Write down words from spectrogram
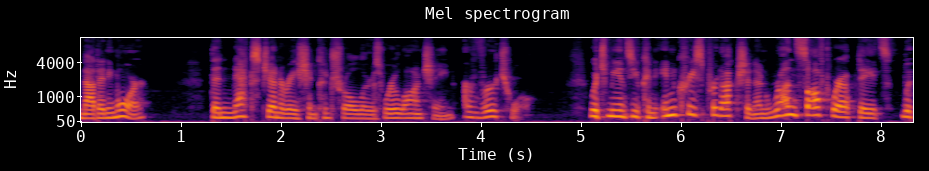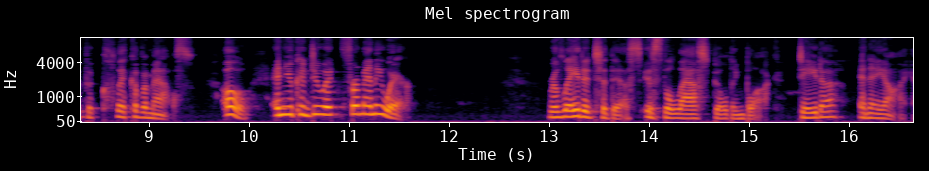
Not anymore. The next generation controllers we're launching are virtual which means you can increase production and run software updates with the click of a mouse. Oh, and you can do it from anywhere. Related to this is the last building block data and AI.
